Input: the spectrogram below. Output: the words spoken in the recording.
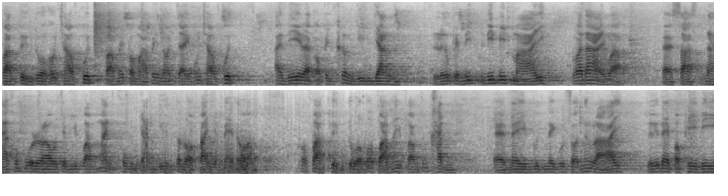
ความตื่นตัวของชาวพุทธความไม่ประมาทไม่นอนใจของชาวพุทธอันนี้แหละก็เป็นเครื่องยืนยัน หรือเป็นนิมิตหมายก็ได้ว่าศาสนาของพวกเราจะมีความมั่นคงยั่งยืนตลอดไปอย่างแน่นอนเพราะความตื่นตัวเพราะความให้ความสำคัญในบุญในกุศลทั้งหลาย หรือในประเพณี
